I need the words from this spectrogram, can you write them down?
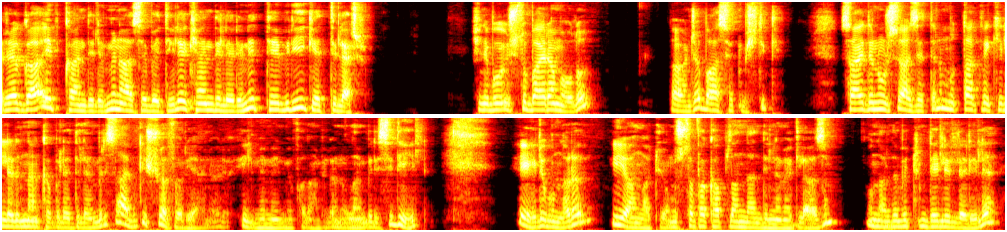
Regaib Kandili münasebetiyle kendilerini tebrik ettiler. Şimdi bu Üstü Bayramoğlu daha önce bahsetmiştik. Said Nursi Hazretleri'nin mutlak vekillerinden kabul edilen birisi. Halbuki şoför yani öyle ilmi milmi falan filan olan birisi değil. Ehli bunları iyi anlatıyor. Mustafa Kaplan'dan dinlemek lazım. Bunlar da bütün delilleriyle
